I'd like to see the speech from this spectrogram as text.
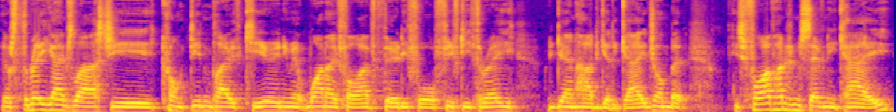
There was three games last year. Cronk didn't play with Keary, and he went 105, 34, 53. Again, hard to get a gauge on, but he's 570k.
